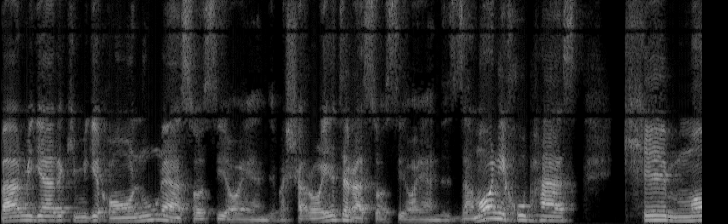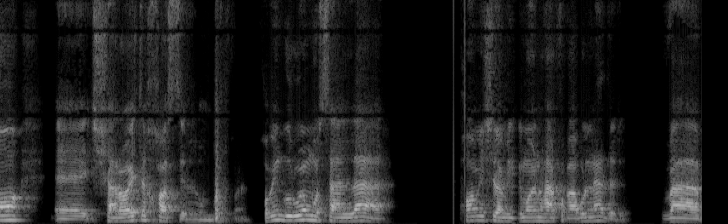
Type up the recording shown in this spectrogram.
برمیگرده که میگه قانون اساسی آینده و شرایط اساسی آینده زمانی خوب هست که ما شرایط خاصی رو دنبال کنیم خب این گروه مسلح پا میشه و میگه ما این حرف قبول نداریم و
